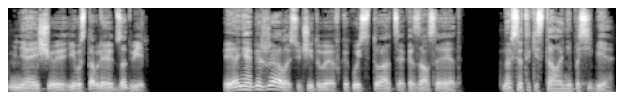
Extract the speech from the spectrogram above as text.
Меня еще и выставляют за дверь. Я не обижалась, учитывая, в какой ситуации оказался Эд, но все-таки стало не по себе.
